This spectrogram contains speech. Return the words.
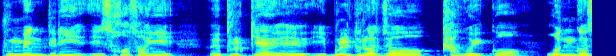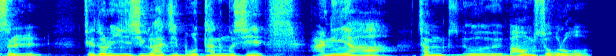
국민들이 이 서서히 붉게 이 물들어져 가고 있고 온 것을 제대로 인식을 하지 못하는 것이 아니냐 참 어, 마음속으로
